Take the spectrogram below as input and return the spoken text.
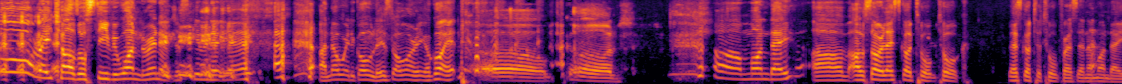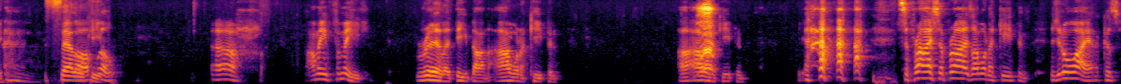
oh, Ray Charles or Stevie Wonder, innit? Just giving it, yeah. I know where the goal is. Don't worry, I got it. oh God. Oh, Monday. Um, oh, sorry. Let's go talk. Talk. Let's go to talk first, then on Monday. Sell or Oh, keep. well, uh, I mean, for me, really deep down, I want to keep him. I, I want to keep him. surprise, surprise! I want to keep him. And you know why? Because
